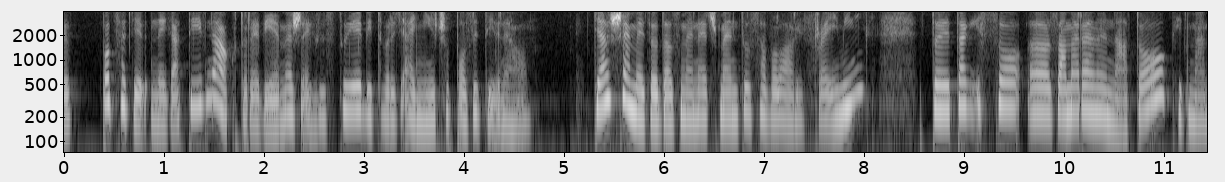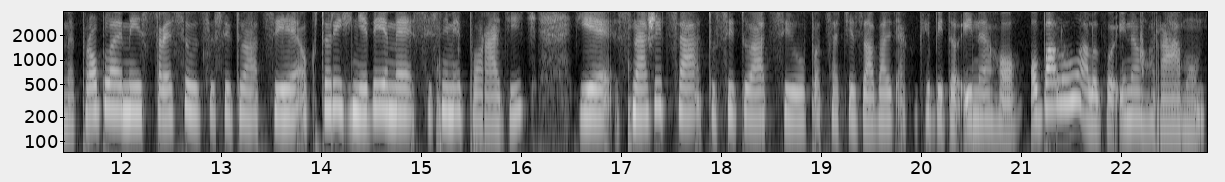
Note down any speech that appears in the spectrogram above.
je v podstate negatívna, o ktorej vieme, že existuje, vytvoriť aj niečo pozitívneho. Ďalšia metóda z managementu sa volá reframing. To je takisto e, zamerané na to, keď máme problémy, stresujúce situácie, o ktorých nevieme si s nimi poradiť, je snažiť sa tú situáciu v podstate zabaliť ako keby do iného obalu alebo iného rámu.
